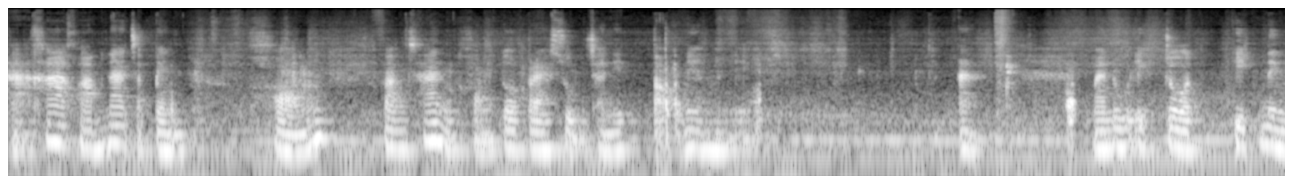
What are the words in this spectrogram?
หาค่าความน่าจะเป็นของฟังก์ชันของตัวแปรสุ่มชนิดต่อเนื่องนั่นเอง อะ มาดูอีกโจทย์อีกหนึ่ง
